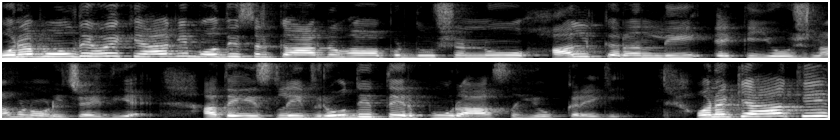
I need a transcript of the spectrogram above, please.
ਉਹਨਾਂ ਬੋਲਦੇ ਹੋਏ ਕਿਹਾ ਕਿ ਮੋਦੀ ਸਰਕਾਰ ਨੂੰ ਹਵਾ ਪ੍ਰਦੂਸ਼ਣ ਨੂੰ ਹੱਲ ਕਰਨ ਲਈ ਇੱਕ ਯੋਜਨਾ ਬਣਾਉਣੀ ਚਾਹੀਦੀ ਹੈ ਅਤੇ ਇਸ ਲਈ ਵਿਰੋਧੀ ਧਿਰ ਪੂਰਾ ਸਹਿਯੋਗ ਕਰੇਗੀ। ਉਹਨਾਂ ਕਿਹਾ ਕਿ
